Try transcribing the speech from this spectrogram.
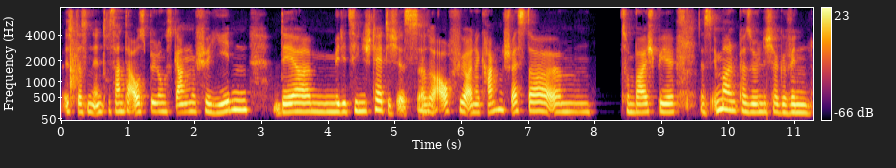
ist das ein interessanter Ausbildungsgang für jeden, der medizinisch tätig ist. Mhm. Also auch für eine Krankenschwester ähm, zum Beispiel ist immer ein persönlicher Gewinn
